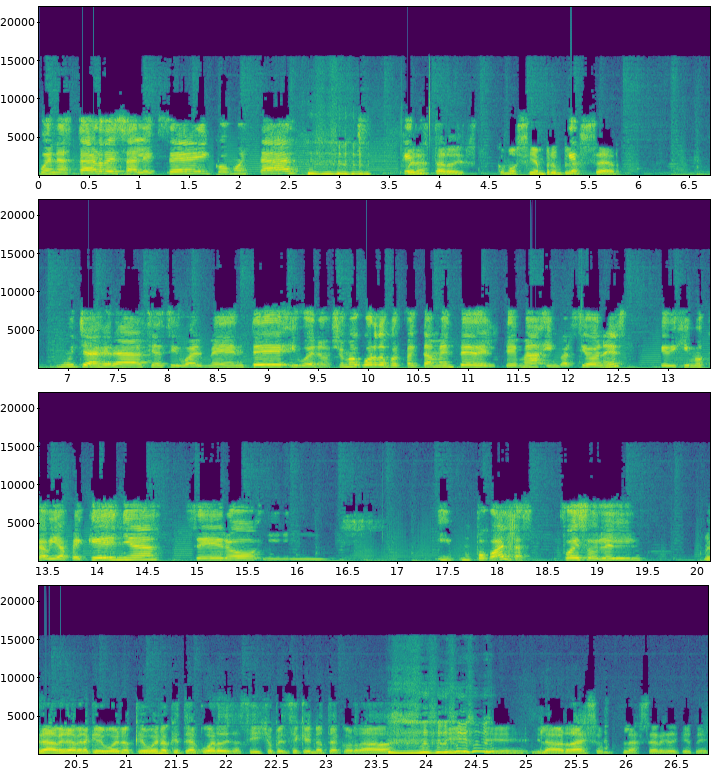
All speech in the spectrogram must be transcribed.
Buenas tardes, Alexei, ¿cómo estás? Buenas tardes, como siempre un placer. Muchas gracias igualmente. Y bueno, yo me acuerdo perfectamente del tema inversiones, que dijimos que había pequeñas, cero y, y un poco altas. Fue eso el, Mirá, mirá, mirá, qué bueno, qué bueno que te acuerdes así. Yo pensé que no te acordabas. Este, y, la verdad es un placer que te.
